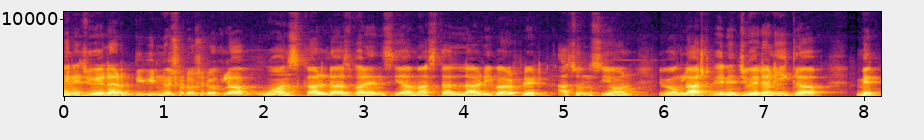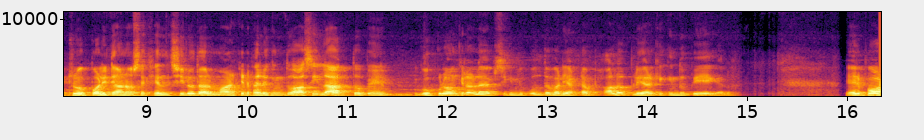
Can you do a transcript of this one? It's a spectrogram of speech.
ভেনেজুয়েলার বিভিন্ন ছোট ছোট club Once, Caldas Valencia Mestalla, River Plate Asuncion এবং লাস্ট ভেনেজুয়েলানি ক্লাব মেট্রোপলিটানোসে খেলছিল। তার মার্কেট ভ্যালু কিন্তু আশি লাখ। তো গোকুলম কেরালা এফসি কিন্তু বলতে পারি একটা ভালো প্লেয়ারকে কিন্তু পেয়ে গেল। এরপর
